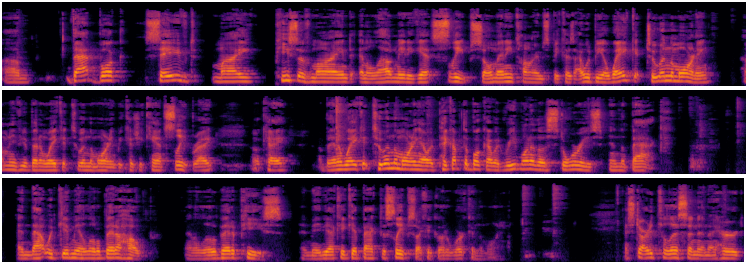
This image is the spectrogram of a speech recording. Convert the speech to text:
Um, that book saved my peace of mind and allowed me to get sleep so many times because I would be awake at two in the morning. How many of you have been awake at two in the morning because you can't sleep, right? Okay. I've been awake at two in the morning. I would pick up the book. I would read one of those stories in the back. And that would give me a little bit of hope and a little bit of peace. And maybe I could get back to sleep so I could go to work in the morning. I started to listen and I heard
